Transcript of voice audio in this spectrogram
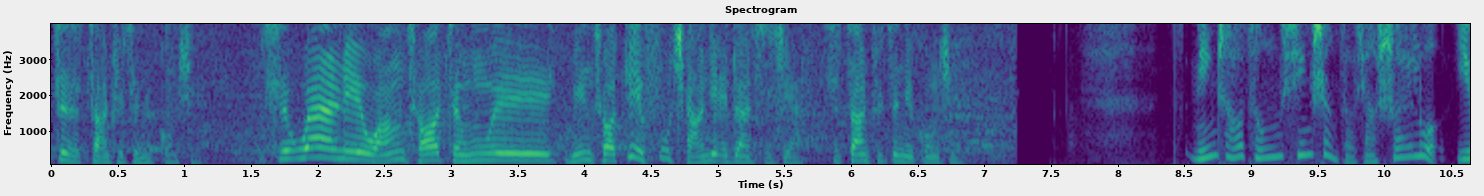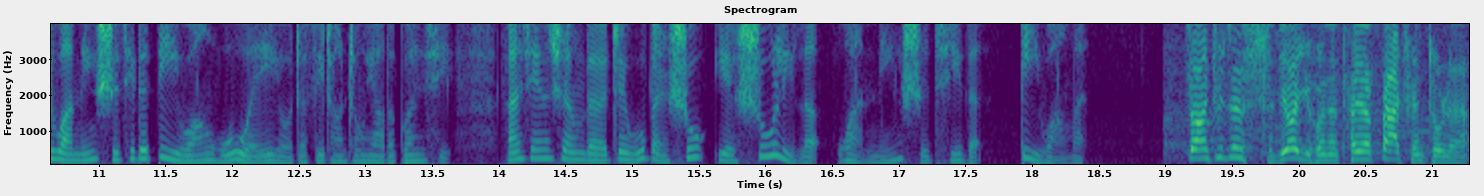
这是张居正的贡献，是万历王朝成为明朝最富强的一段时间，是张居正的贡献。明朝从兴盛走向衰落，与晚明时期的帝王无为有着非常重要的关系。樊先生的这五本书也梳理了晚明时期的帝王们。张居正死掉以后呢，他要大权投篮，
